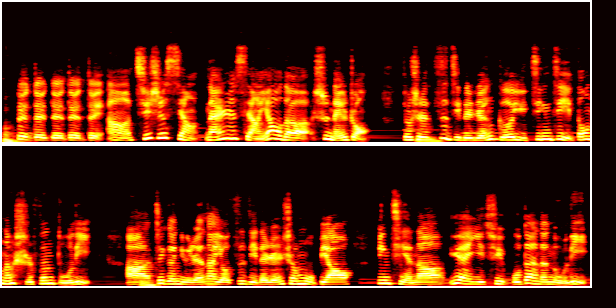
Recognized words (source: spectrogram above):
啊。对对对对对啊，其实想男人想要的是哪种？就是自己的人格与经济都能十分独立啊，这个女人呢有自己的人生目标，并且呢愿意去不断的努力。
